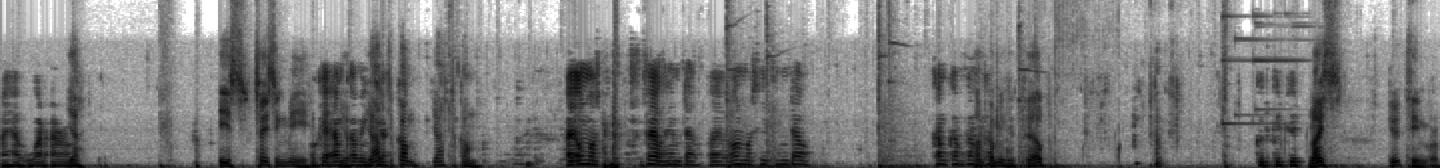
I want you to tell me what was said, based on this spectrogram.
I have one arrow. Yeah. He's chasing me. Okay, I'm you, coming You have to come. You have to come. I almost fell him down. I almost hit him down. Come, come, come, I'm come. coming to help. Good, good, good. Nice. Good teamwork.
